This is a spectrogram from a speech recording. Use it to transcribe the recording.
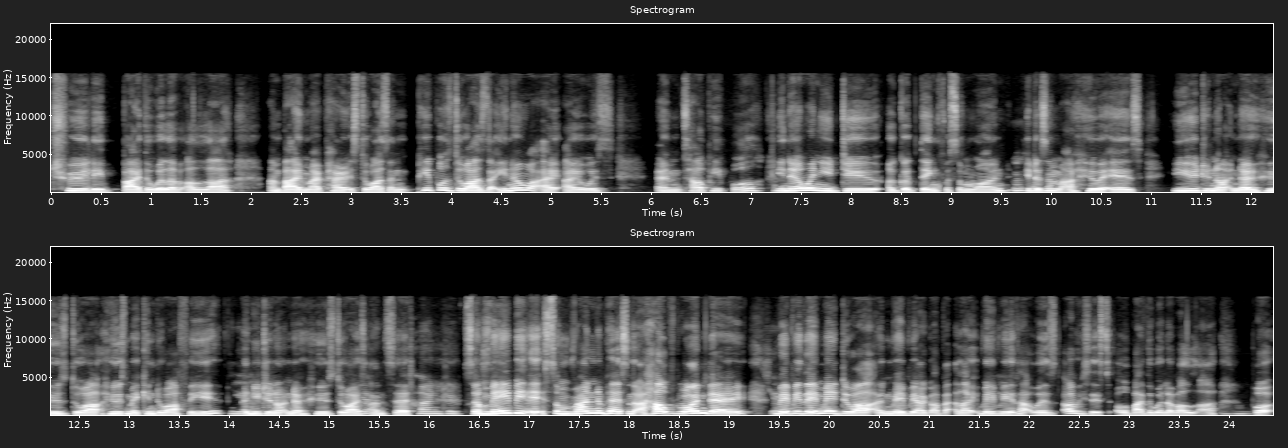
truly by the will of Allah and by my parents' du'as and people's du'as that you know what I, I always um tell people, you know when you do a good thing for someone, it Mhm. doesn't matter who it is, you do not know whose du'a who's making du'a for you and you do not know whose du'a is Yeah. answered. So 100%. maybe Yeah. it's some random person that I helped one day. Yeah. Maybe they made du'a and maybe I got back like maybe Yeah. that was obviously it's all by the will of Allah Mhm. but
